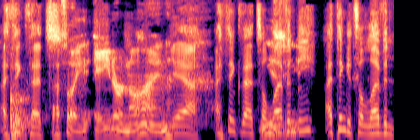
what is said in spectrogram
I think that's that's like eight or nine. Yeah, I think that's eleven. I think it's eleven.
